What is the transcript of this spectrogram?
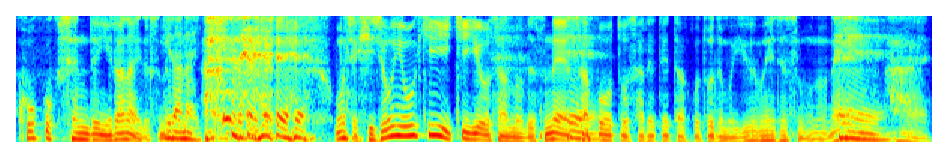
広告宣伝いらないですね。いらない。御社非常に大きい企業さんのですね、サポートされてたことでも有名ですものね。えー、はい。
